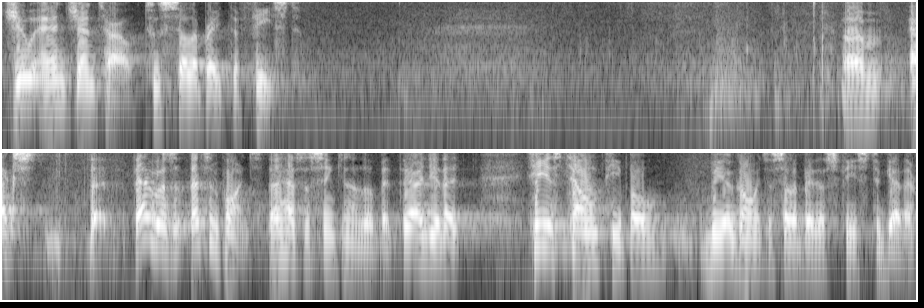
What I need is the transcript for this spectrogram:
Jew and Gentile, to celebrate the feast. Um, Acts, that, that was, that's important. That has to sink in a little bit. The idea that he is telling people, we are going to celebrate this feast together.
